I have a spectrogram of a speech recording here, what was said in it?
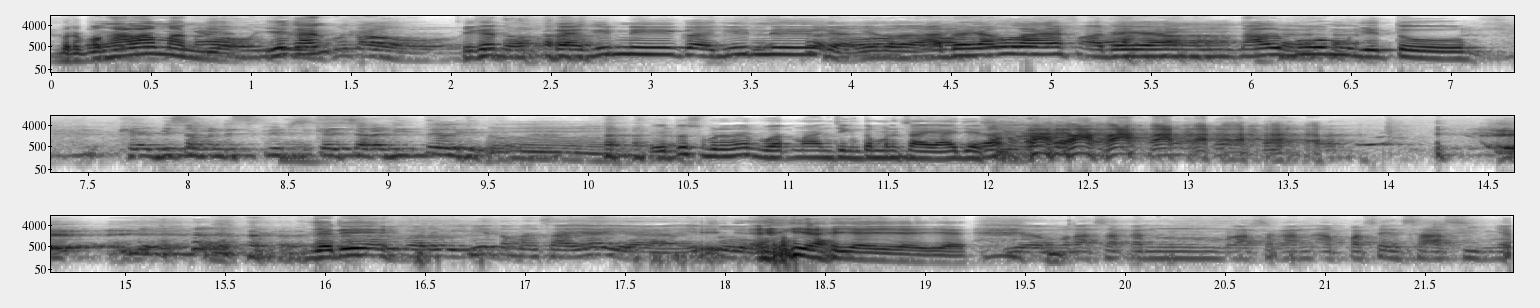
berpengalaman dia, tahu, iya iya, kan? gue tahu. Iya kan? Kayak gini, kayak gini, kayak gitu. Ada yang live, ada yang album gitu. Kayak bisa mendeskripsikan secara detail gitu. itu sebenarnya buat mancing teman saya aja sih. Jadi, Baru ini teman saya ya itu iya iya iya iya. ya merasakan merasakan apa sensasinya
